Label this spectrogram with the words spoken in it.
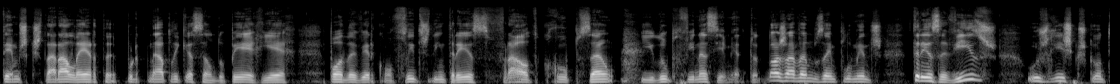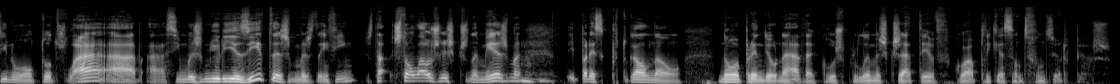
temos que estar alerta, porque na aplicação do PRR pode haver conflitos de interesse, fraude, corrupção e duplo financiamento. Portanto, nós já vamos em pelo menos três avisos, os riscos continuam todos lá, há, há assim umas melhoriasitas, mas enfim, está, estão lá os riscos na mesma e parece que Portugal não, não aprendeu nada com os problemas que já teve com a aplicação de fundos europeus.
